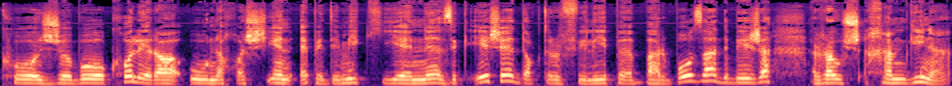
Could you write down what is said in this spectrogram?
کو جبو کلرا و نخوشین اپیدمیک یه نزک ایش دکتر فیلیپ بربوزا دبیجه روش خمگینه.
